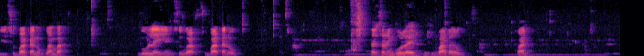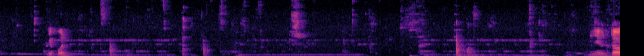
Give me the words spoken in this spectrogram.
Isubakan kuan ba? Gulay, yung suba, subakan og sa ring gulay, isubakan og kuan. Ipon. Yun to.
